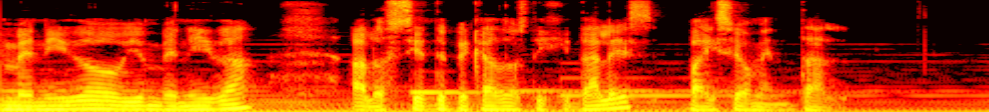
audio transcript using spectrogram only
Bienvenido o bienvenida a los 7 pecados digitales Baiseo Mental.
